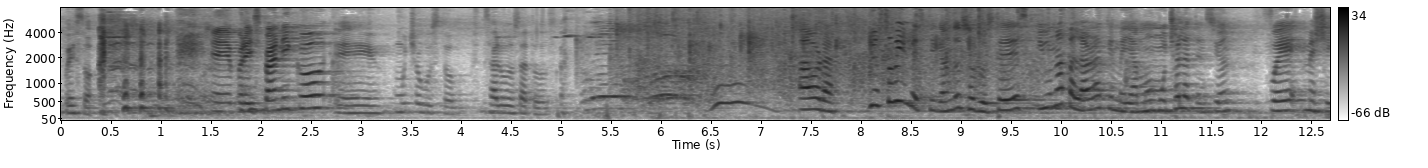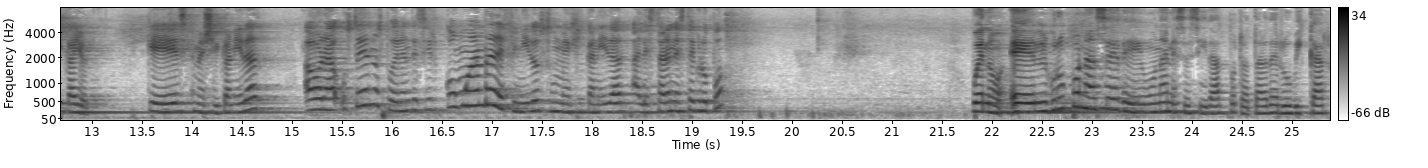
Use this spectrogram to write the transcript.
pues, eh, prehispánico. Eh, mucho gusto. Saludos a todos. Ahora, yo estuve investigando sobre ustedes y una palabra que me llamó mucho la atención fue mexicayot, que es mexicanidad. Ahora, ¿ustedes nos podrían decir cómo han redefinido su mexicanidad al estar en este grupo? Bueno, el grupo nace de una necesidad por tratar de reubicar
